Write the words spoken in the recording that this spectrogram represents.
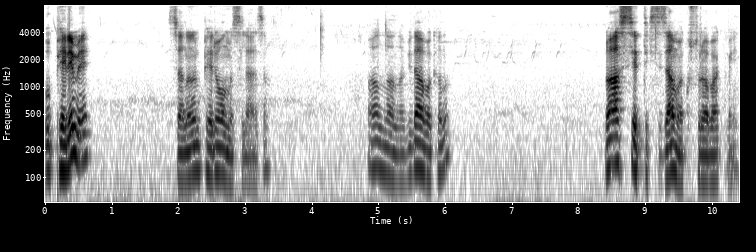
Bu peri mi? Sanırım peri olması lazım. Allah Allah bir daha bakalım. Rahatsız ettik sizi ama kusura bakmayın.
